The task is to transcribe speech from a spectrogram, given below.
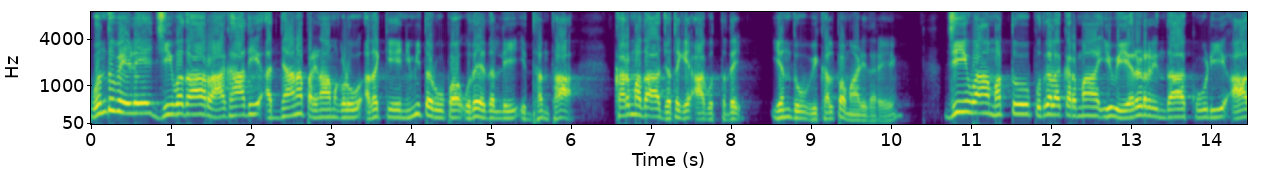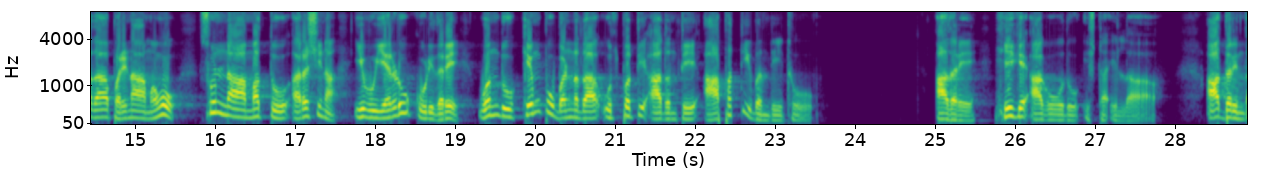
ಒಂದು ವೇಳೆ ಜೀವದ ರಾಗಾದಿ ಅಜ್ಞಾನ ಪರಿಣಾಮಗಳು ಅದಕ್ಕೆ ನಿಮಿತ್ತ ರೂಪ ಉದಯದಲ್ಲಿ ಇದ್ದಂಥ ಕರ್ಮದ ಜೊತೆಗೆ ಆಗುತ್ತದೆ ಎಂದು ವಿಕಲ್ಪ ಮಾಡಿದರೆ ಜೀವ ಮತ್ತು ಪುದ್ಗಲ ಕರ್ಮ ಇವು ಎರಡರಿಂದ ಕೂಡಿ ಆದ ಪರಿಣಾಮವು. ಸುಣ್ಣ ಮತ್ತು ಅರಶಿನ ಇವು ಎರಡೂ ಕೂಡಿದರೆ ಒಂದು ಕೆಂಪು ಬಣ್ಣದ ಉತ್ಪತ್ತಿ ಆದಂತೆ ಆಪತ್ತಿ ಬಂದೀತು. ಆದರೆ ಹೀಗೆ ಆಗುವುದು ಇಷ್ಟ ಇಲ್ಲ. ಆದ್ದರಿಂದ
